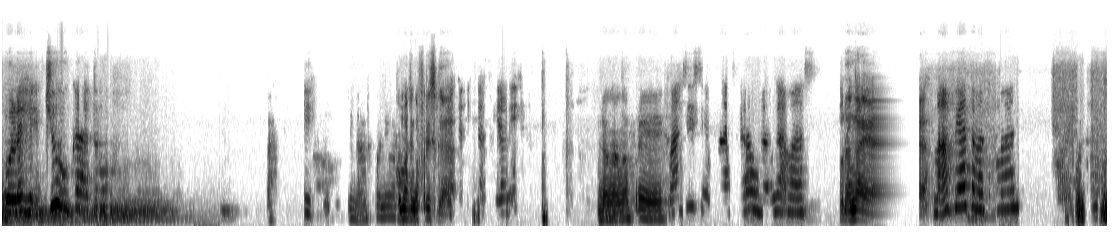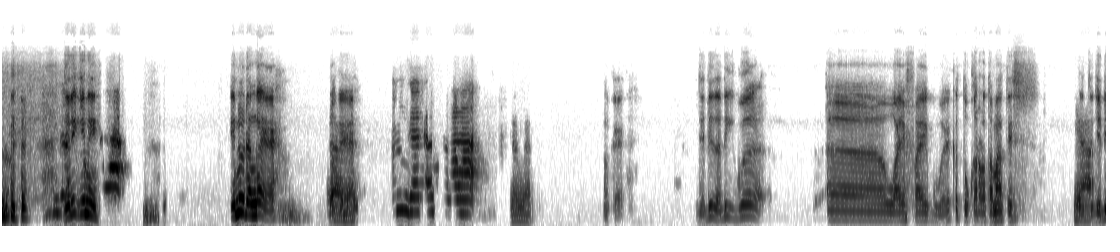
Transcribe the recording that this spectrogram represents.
Boleh juga tuh. Ini ngapa nih orang? masih nge-freeze gak? Udah nggak nge-freeze. Masih sih, Mas. Sekarang udah enggak, Mas. Udah enggak ya? Maaf ya, teman-teman. Enggak, Jadi gini. Ini udah enggak ya? Udah, Oke. udah, enggak, Kakak. udah nggak. Oke. Jadi tadi gue eh wifi gue ketukar otomatis. Ya, gitu. Jadi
